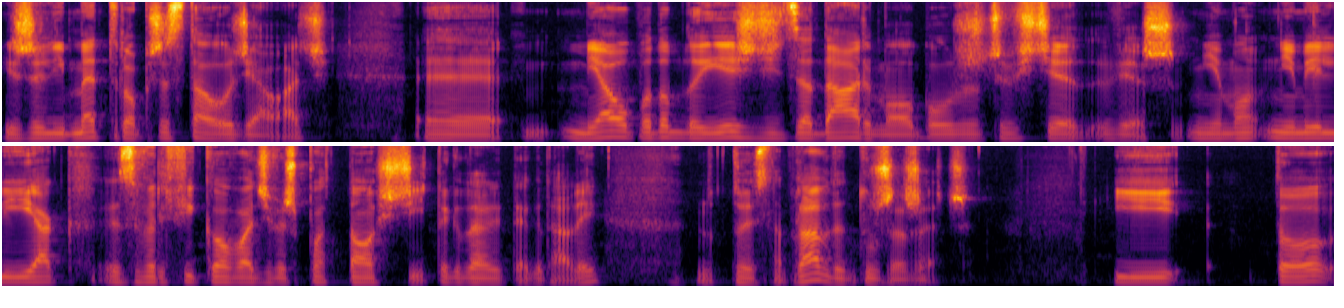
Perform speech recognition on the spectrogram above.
Jeżeli metro przestało działać, e, miało podobno jeździć za darmo, bo rzeczywiście, wiesz, nie, nie mieli jak zweryfikować, wiesz, płatności i tak dalej, i tak. No to jest naprawdę duża rzecz. I to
